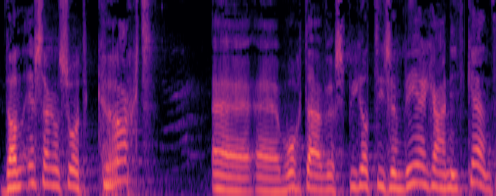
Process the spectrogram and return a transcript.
dan is daar een soort kracht, uh, uh, wordt daar weerspiegeld die zijn weerga niet kent.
